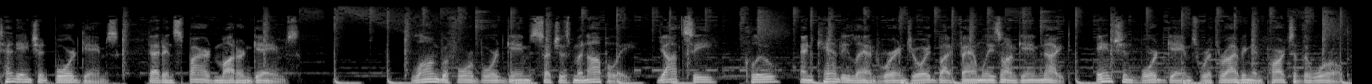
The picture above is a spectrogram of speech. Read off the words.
10 ancient board games that inspired modern games. Long before board games such as Monopoly, Yahtzee, Clue, and Candyland were enjoyed by families on game night, ancient board games were thriving in parts of the world.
